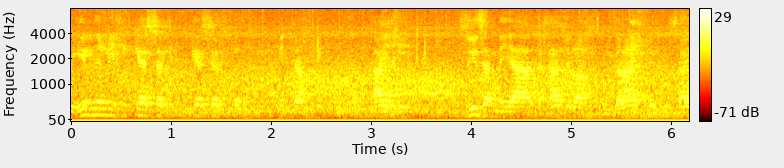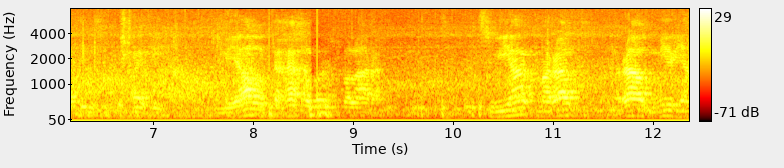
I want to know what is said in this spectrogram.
ויבנה לי כסף, כסף מטרח, הייתי, זריזה מיד, אחת שלך, דרשתי, פיסייתי, וסיפוחייתי, מיד, ככה חלון שבלרה. צביעה גמרת רב מרים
